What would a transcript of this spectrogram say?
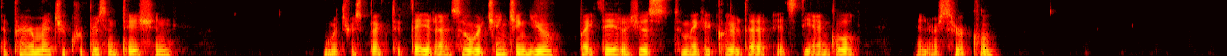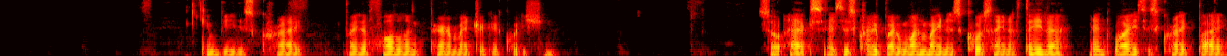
the parametric representation with respect to theta. So we're changing u by theta just to make it clear that it's the angle in our circle. Can be described by the following parametric equation. So x is described by 1 minus cosine of theta, and y is described by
